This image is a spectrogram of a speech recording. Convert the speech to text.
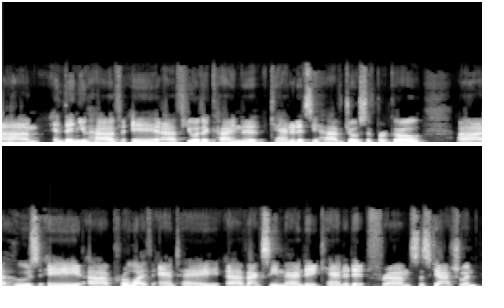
Um, and then you have a, a few other kind candidates. You have Joseph Bourgault, uh, who's a uh, pro life anti vaccine mandate candidate from Saskatchewan.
